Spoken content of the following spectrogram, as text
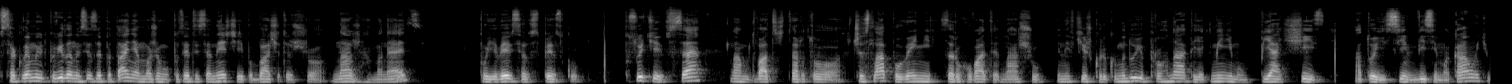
Все, коли ми відповіли на всі запитання, можемо опуститися нижче і побачити, що наш гаманець появився в списку. По суті, все. Нам 24 числа повинні зарахувати нашу NFT. Рекомендую прогнати як мінімум 5-6, а то і 7-8 аккаунтів.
